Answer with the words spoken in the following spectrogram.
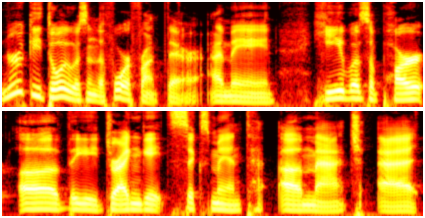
Naruki Doi was in the forefront there. I mean, he was a part of the Dragon Gate six man t- uh, match at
